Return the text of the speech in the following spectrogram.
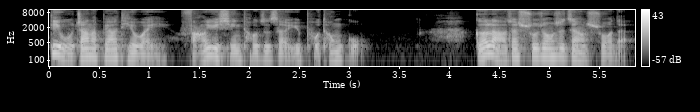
第五章的标题为“防御型投资者与普通股”。葛老在书中是这样说的：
